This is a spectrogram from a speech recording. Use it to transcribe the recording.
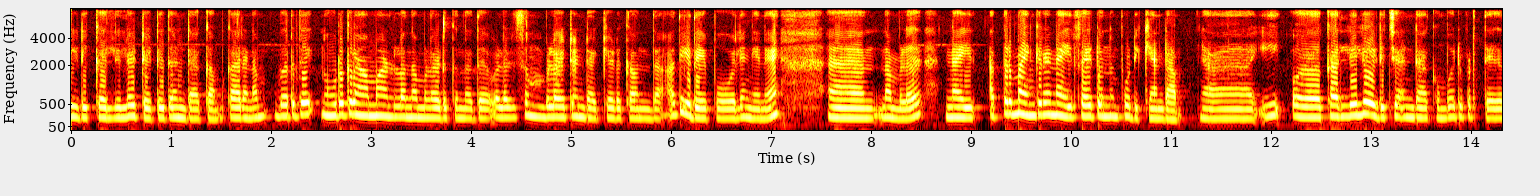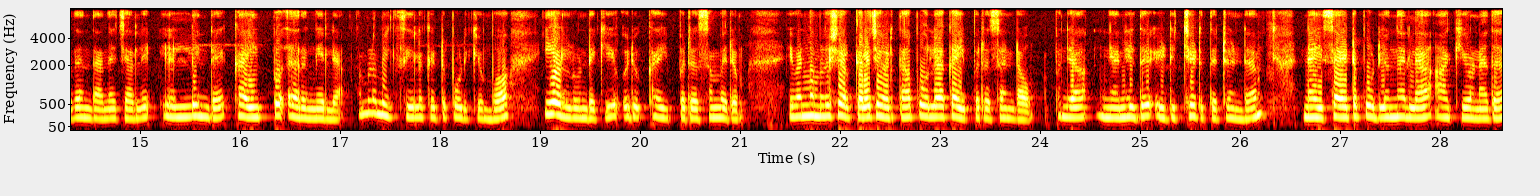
ഇടിക്കല്ലിൽ ഇട്ടിട്ട് ഇത് ഉണ്ടാക്കാം കാരണം വെറുതെ നൂറ് ഗ്രാം ആണല്ലോ നമ്മൾ എടുക്കുന്നത്. വളരെ സിമ്പിളായിട്ട് ഉണ്ടാക്കിയെടുക്കാവുന്നത്. അത് ഇതേപോലെ ഇങ്ങനെ നമ്മൾ നൈ അത്ര ഭയങ്കര നൈസായിട്ടൊന്നും പൊടിക്കേണ്ട. ഈ കല്ലിൽ ഇടിച്ച് ഉണ്ടാക്കുമ്പോൾ ഒരു പ്രത്യേകത എന്താണെന്ന് വെച്ചാൽ എള്ളിന്റെ കയ്പ്പ് ഇറങ്ങില്ല. നമ്മൾ മിക്സിയിലൊക്കെ ഇട്ട് പൊടിക്കുമ്പോൾ ഈ എള്ളുണ്ടയ്ക്ക് ഒരു കയ്പ്പ് രസം വരും. ഇവൻ നമ്മൾ ശർക്കര ചേർത്താൽ പോലും ആ കയ്പ്പ് രസം ഉണ്ടാവും. അപ്പം ഞാൻ ഞാനിത് ഇടിച്ചെടുത്തിട്ട് എടുത്തിട്ടുണ്ട് നൈസായിട്ട് പൊടിയൊന്നുമല്ല ആക്കിയോണത്.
